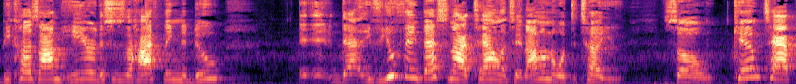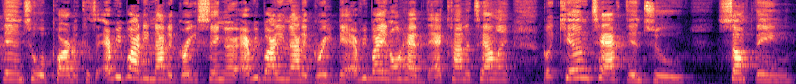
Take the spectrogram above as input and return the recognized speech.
because I'm here, this is a hot thing to do that if you think that's not talented, I don't know what to tell you. So Kim tapped into a part of because everybody not a great singer, everybody not a great dancer, everybody don't have that kind of talent. But Kim tapped into something,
